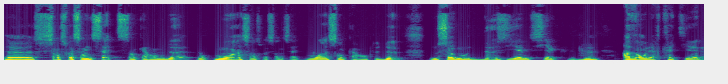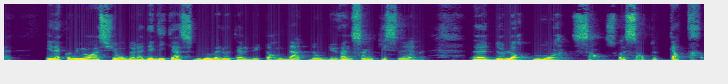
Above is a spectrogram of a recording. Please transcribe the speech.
167, 142, donc moins 167, moins 142. Nous sommes au deuxième siècle de avant l'ère chrétienne et la commémoration de la dédicace du nouvel hôtel du Temple date donc du 25 Kislev euh, de l'an moins 164.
